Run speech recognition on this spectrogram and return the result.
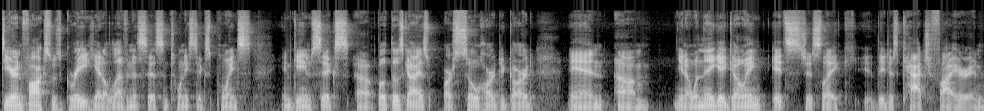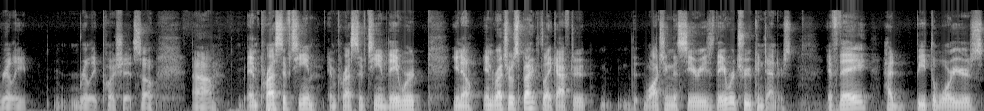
De'Aaron Fox was great. He had 11 assists and 26 points in Game Six. Uh, both those guys are so hard to guard, and um, you know when they get going, it's just like they just catch fire and really, really push it. So. Um, impressive team impressive team. They were you know in retrospect like after th- watching the series they were true contenders. If they had beat the warriors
